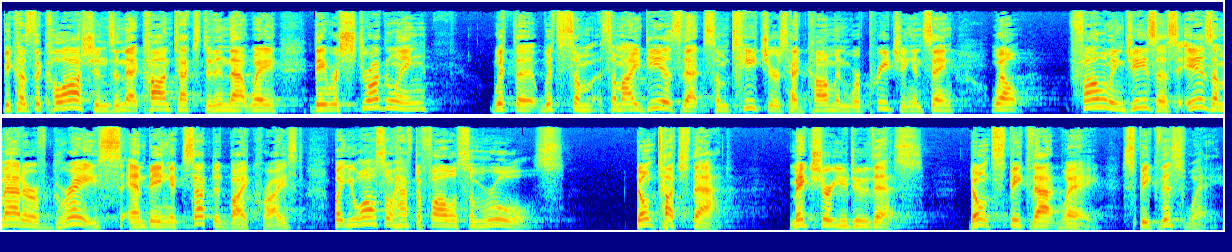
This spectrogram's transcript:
Because the Colossians, in that context and in that way, they were struggling with, the, with some, some ideas that some teachers had come and were preaching and saying, well, following Jesus is a matter of grace and being accepted by Christ, but you also have to follow some rules. Don't touch that. Make sure you do this. Don't speak that way. Speak this way.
